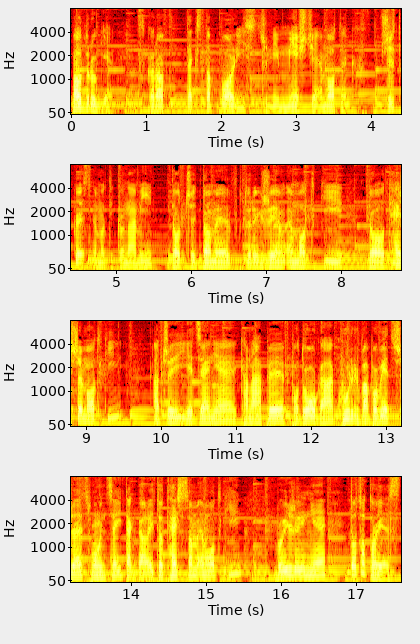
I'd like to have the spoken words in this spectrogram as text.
Po drugie, skoro w Textopolis, czyli mieście emotek, wszystko jest emotikonami, to czy domy, w których żyją emotki, to też emotki? A czy jedzenie, kanapy, podłoga, kurwa powietrze, słońce i tak dalej to też są emotki? Bo jeżeli nie, to co to jest?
